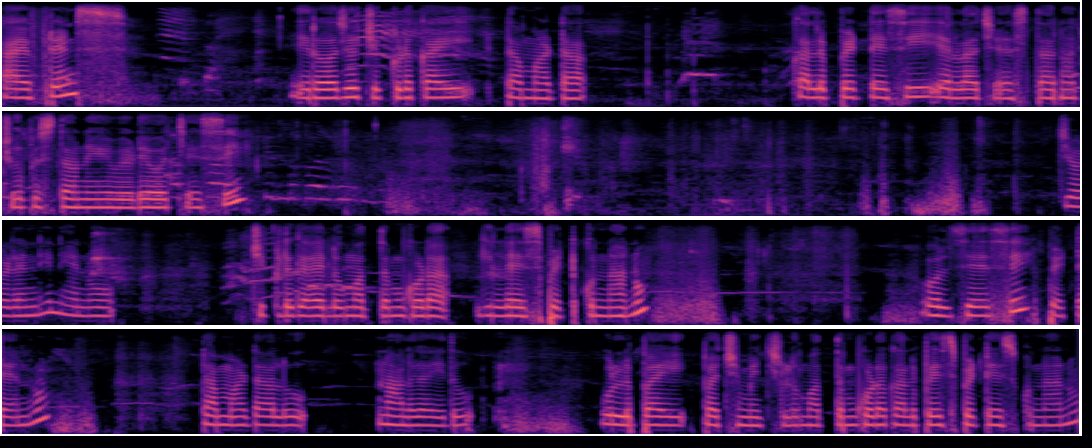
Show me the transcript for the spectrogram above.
హాయ్ ఫ్రెండ్స్ ఈరోజు చిక్కుడుకాయ టమాటా కలిపెట్టేసి ఎలా చేస్తానో చూపిస్తాను. ఈ వీడియో వచ్చేసి చూడండి నేను చిక్కుడుకాయలు మొత్తం కూడా గిల్లేసి పెట్టుకున్నాను. ఒలిసేసి పెట్టాను. టమాటాలు నాలుగైదు ఉల్లిపాయ పచ్చిమిర్చిలు మొత్తం కూడా కలిపేసి పెట్టేసుకున్నాను.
